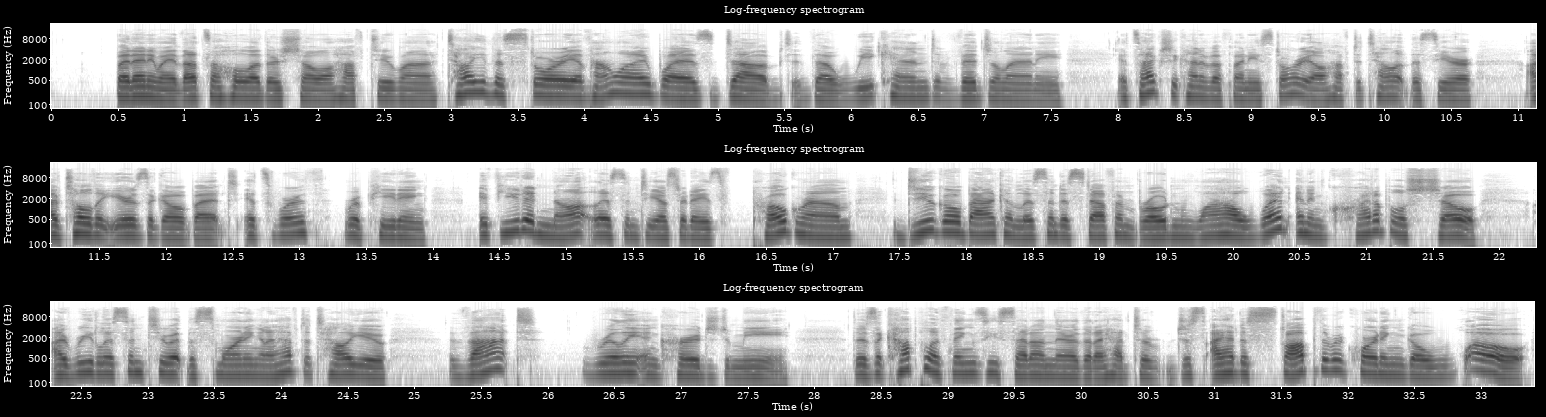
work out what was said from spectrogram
But anyway, that's a whole other show. I'll have to uh, tell you the story of how I was dubbed the Weekend Vigilante. It's actually kind of a funny story. I'll have to tell it this year. I've told it years ago, but it's worth repeating. If you did not listen to yesterday's program, do go back and listen to Stephen Broden. Wow, what an incredible show. I re listened to it this morning, and I have to tell you, that really encouraged me. There's a couple of things he said on there that I had to just I had to stop the recording and go, "Whoa,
